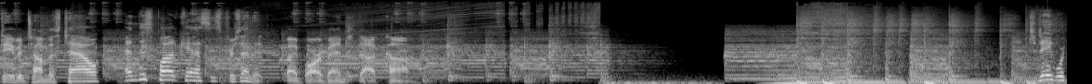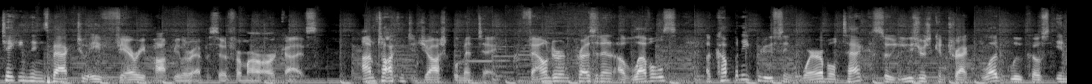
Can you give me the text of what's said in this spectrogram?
David Thomas Tao, and this podcast is presented by Barbend.com. Today, we're taking things back to a very popular episode from our archives. I'm talking to Josh Clemente, founder and president of Levels, a company producing wearable tech so users can track blood glucose in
